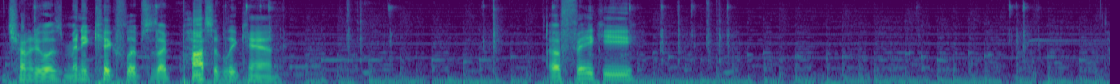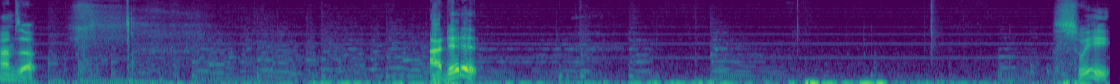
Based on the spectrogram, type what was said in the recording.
I'm trying to do as many kickflips as I possibly can. A fakie. Time's up. I did it. Sweet.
